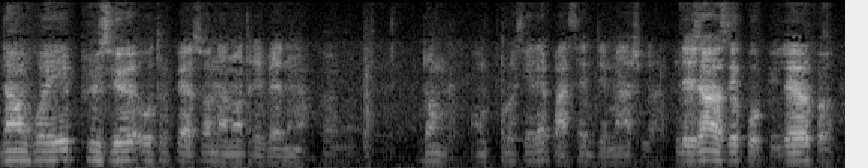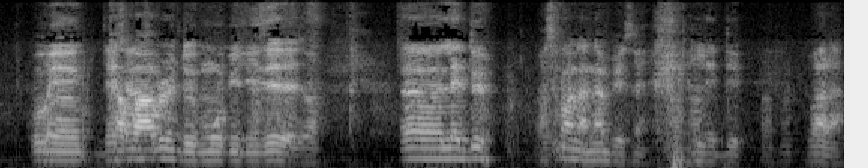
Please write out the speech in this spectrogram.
d'envoyer plusieurs autres personnes à notre événement. Donc, on procédait par cette démarche-là. Des gens assez populaires, quoi. Ou Oui, bien gens- capables de mobiliser les gens. Euh, les deux, parce qu'on en a besoin, les deux. Voilà.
